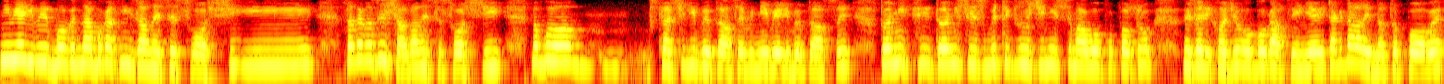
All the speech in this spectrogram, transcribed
nie mieliby na Bogatyni żadnej sesłości i żadnego życia, żadnej sesłości, no bo straciliby pracę, nie mieliby pracy, to, nikt, to nic jest by tych ludzi nie trzymało po prostu, jeżeli chodzi o Bogatynię i tak dalej, no to połowę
